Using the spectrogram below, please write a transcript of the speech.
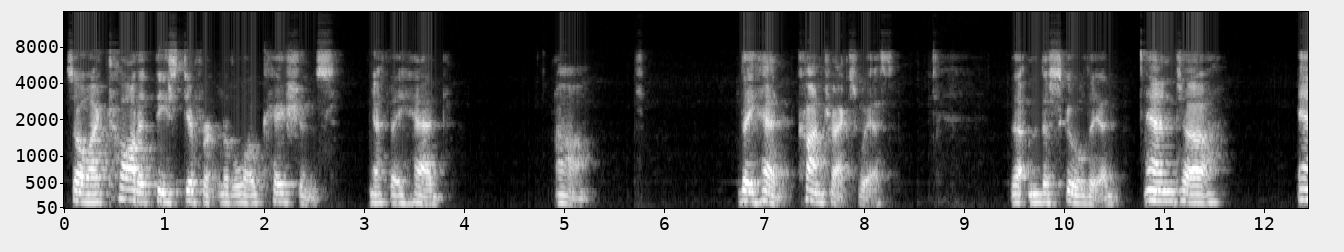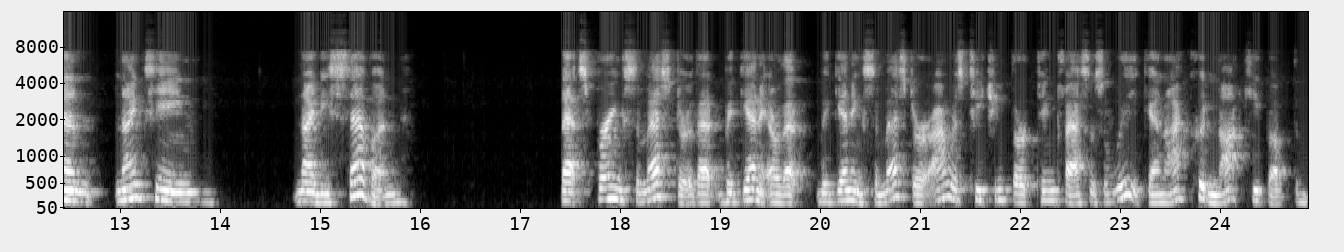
So I taught at these different little locations that they had, uh, they had contracts with, the, the school did. And uh, in 19, 97, that spring semester, that beginning or that beginning semester, I was teaching 13 classes a week, and I could not keep up the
